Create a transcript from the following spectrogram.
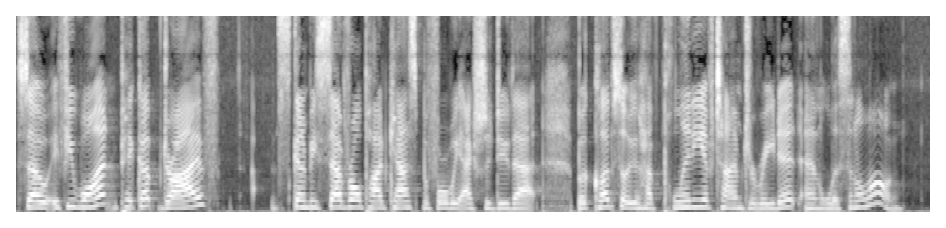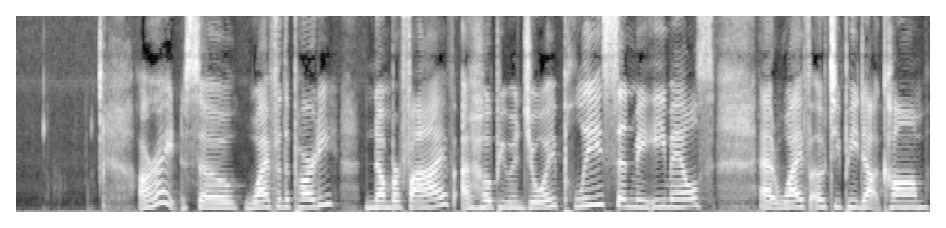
So if you want pick up drive it's going to be several podcasts before we actually do that book club, so you'll have plenty of time to read it and listen along. All right, so wife of the party, number five. I hope you enjoy. Please send me emails at wifeotp.com.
